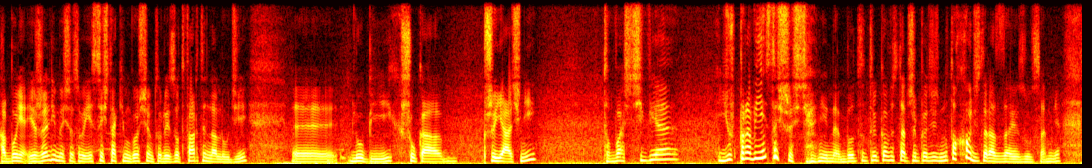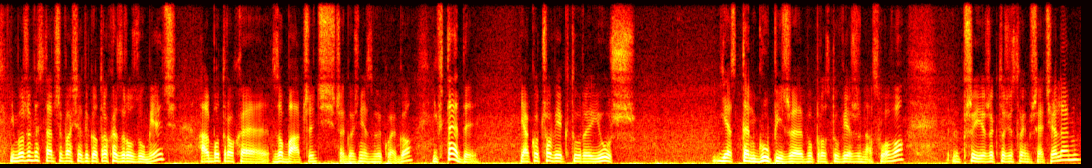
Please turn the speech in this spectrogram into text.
albo nie, jeżeli myślę sobie, jesteś takim gościem, który jest otwarty na ludzi, yy, lubi ich, szuka przyjaźni, to właściwie już prawie jesteś chrześcijaninem, bo to tylko wystarczy powiedzieć, no to chodź teraz za Jezusem, nie? I może wystarczy właśnie tylko trochę zrozumieć, albo trochę zobaczyć czegoś niezwykłego i wtedy, jako człowiek, który już jest ten głupi, że po prostu wierzy na słowo, przyje, że ktoś jest twoim przyjacielem,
